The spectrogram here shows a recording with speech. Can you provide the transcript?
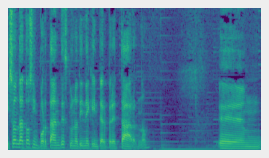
son datos importantes que uno tiene que interpretar, ¿no? Em,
